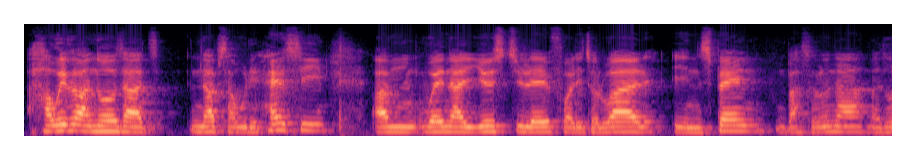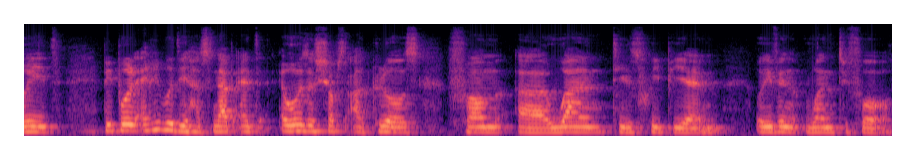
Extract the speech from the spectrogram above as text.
However, I know that naps are really healthy. Um, when I used to live for a little while in Spain, in Barcelona, Madrid, people, everybody has nap, and all the shops are closed from uh, 1 till 3 p.m. or even 1 to 4.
